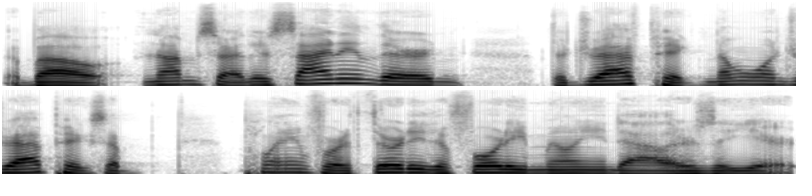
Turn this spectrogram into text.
about no I'm sorry, they're signing their their draft pick, number one draft picks up playing for 30 to 40 million dollars a year.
